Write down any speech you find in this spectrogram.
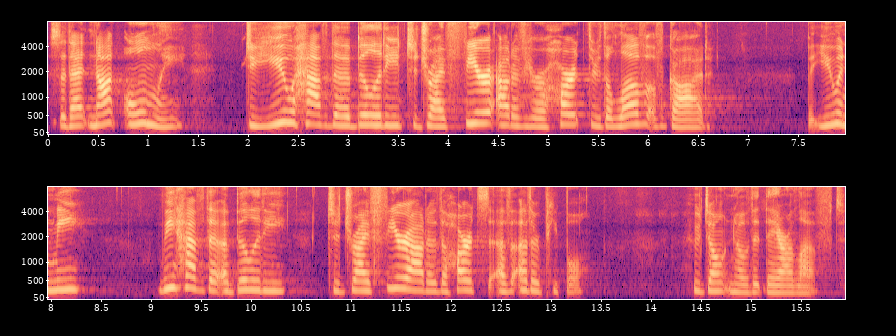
so that not only do you have the ability to drive fear out of your heart through the love of God, but you and me, we have the ability to drive fear out of the hearts of other people who don't know that they are loved.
